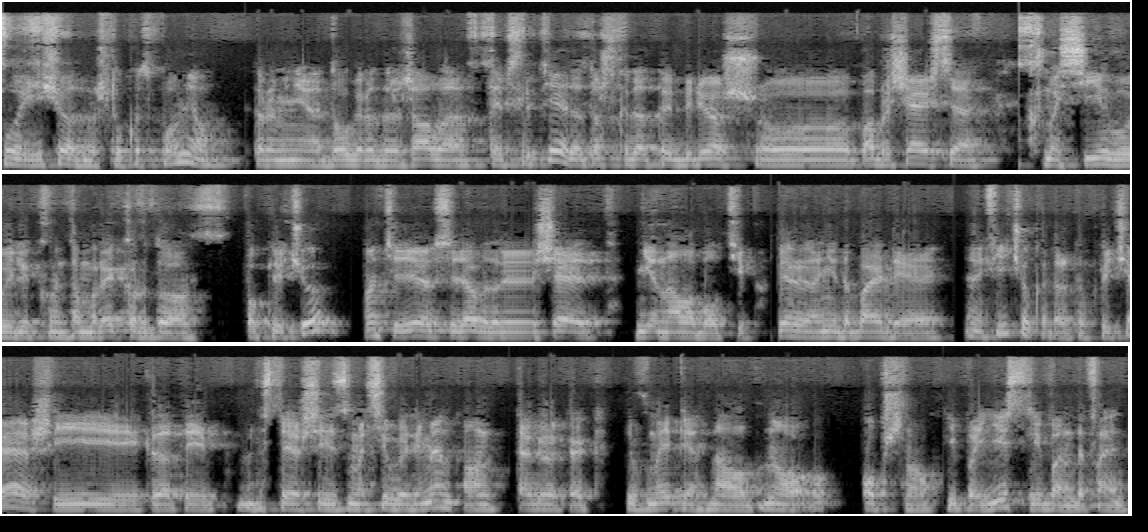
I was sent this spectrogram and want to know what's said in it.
Ой, еще одну штуку вспомнил, которая меня долго раздражала в TypeScript. Это то, что когда ты берешь, о, обращаешься к массиву или к какому-то там рекорду по ключу, он тебе всегда возвращает не nullable тип. Теперь они добавили э, фичу, которую ты включаешь, и когда ты достаешь из массива элемента, он так же, как и в мэпе, nullable, ну, optional, типа есть, либо undefined.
